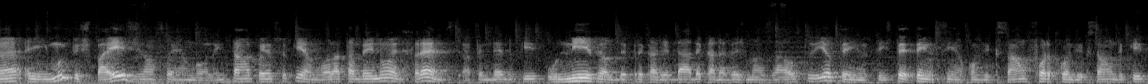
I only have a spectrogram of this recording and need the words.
é? em muitos países, não só em Angola. Então, penso que Angola também não é diferente, atendendo que o nível de precariedade é cada vez mais alto e eu tenho, tenho sim a convicção, forte convicção de que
